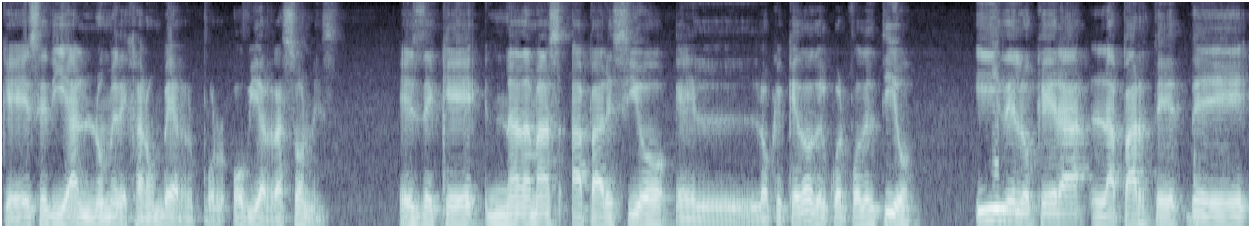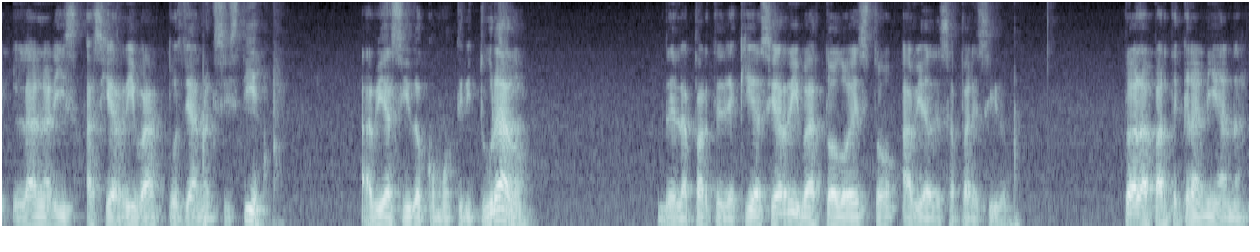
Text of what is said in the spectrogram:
que ese día no me dejaron ver por obvias razones, es de que nada más apareció el, lo que quedó del cuerpo del tío, y de lo que era la parte de la nariz hacia arriba, pues ya no existía. Había sido como triturado. De la parte de aquí hacia arriba, todo esto había desaparecido. Toda la parte craneana.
